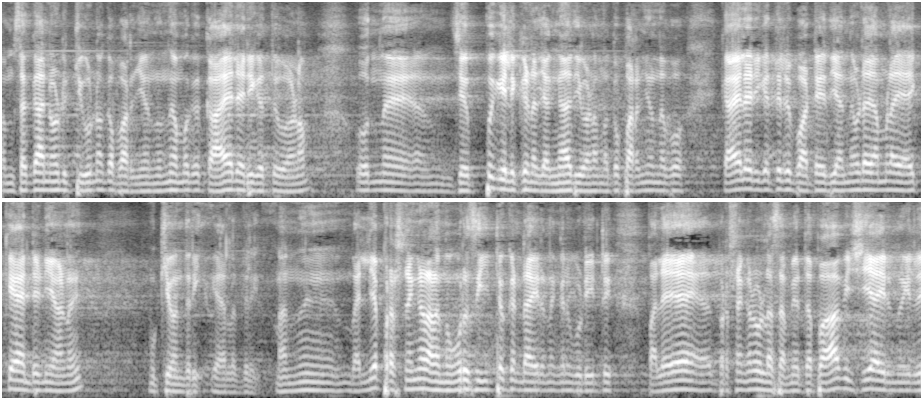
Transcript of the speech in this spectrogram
ഹംസക്കാനോട് ട്യൂണൊക്കെ പറഞ്ഞു തന്നു ഒന്ന് നമുക്ക് കായലരികത്ത് വേണം ഒന്ന് ചെപ്പ് കിലിക്കണ ചങ്ങാതി വേണം എന്നൊക്കെ പറഞ്ഞു തന്നപ്പോൾ കായലരികത്തിൽ പാട്ട് എഴുതി. അന്നിവിടെ നമ്മളെ എ കെ ആന്റണിയാണ് മുഖ്യമന്ത്രി കേരളത്തിൽ അന്ന് വലിയ പ്രശ്നങ്ങളാണ്. നൂറ് സീറ്റൊക്കെ ഉണ്ടായിരുന്നെങ്കിലും കൂടിയിട്ട് പല പ്രശ്നങ്ങളുള്ള സമയത്ത്. അപ്പോൾ ആ വിഷയമായിരുന്നു ഇതിൽ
